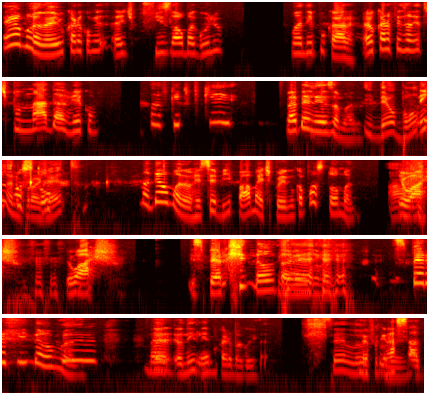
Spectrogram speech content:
É, mano, aí o cara come... aí, tipo, fiz lá o bagulho, mandei pro cara. Aí o cara fez a letra, tipo, nada a ver com. Mano, eu fiquei, tipo, que. Mas beleza, mano. E deu bom, Nem mano, o projeto? Mas deu, mano, eu recebi, pá, mas, tipo, ele nunca postou, mano. Ah, Eu acho. Eu acho. Espero que não, tá vendo, mano? É, Espero que não, mano. Mas Mano. eu nem lembro qual era o bagulho. Você é Mas louco, foi engraçado.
